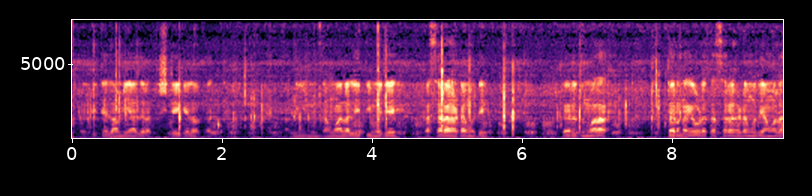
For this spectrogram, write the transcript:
तर तिथेच आम्ही आज रात्री स्टे केला होता. आणि धमाल आली ती म्हणजे कसारा घाटामध्ये तर तुम्हाला तर ना एवढं कसारा घाटामध्ये आम्हाला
